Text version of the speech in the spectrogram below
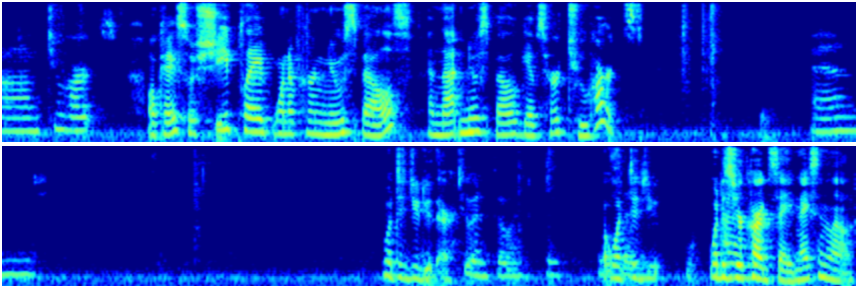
Um, two hearts. Okay, so she played one of her new spells, and that new spell gives her two hearts. And What did you do there? two influence. please. But what did you? What does your Um, card say? Nice and loud.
